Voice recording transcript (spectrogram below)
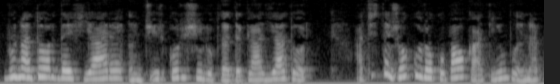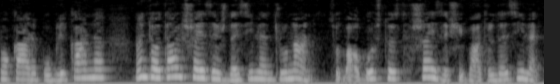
vânători de fiare în circuri și luptă de gladiatori. Aceste jocuri ocupau ca timp, în epoca republicană, în total 60 de zile într-un an, sub Augustus 64 de zile,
